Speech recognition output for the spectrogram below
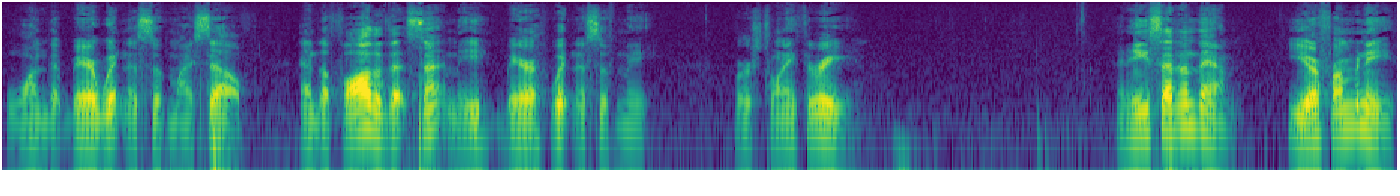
one that bear witness of myself and the Father that sent me beareth witness of me. Verse 23. And he said unto them, Ye are from beneath,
